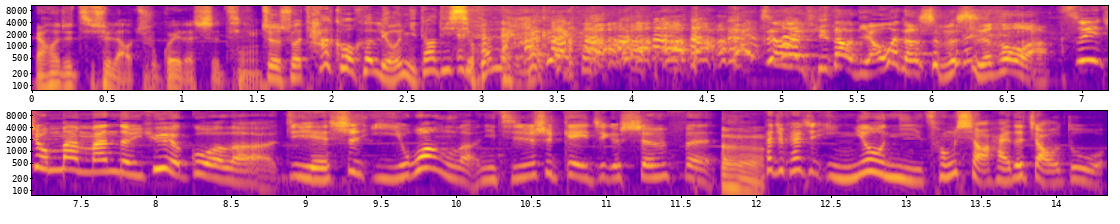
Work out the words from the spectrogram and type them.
然后就继续聊出柜的事情。就是说 Taco 和刘，你到底喜欢哪一个 问题到底要问到什么时候啊？所以就慢慢的越过了，也是遗忘了你其实是 gay 这个身份。嗯他就开始引诱你从小孩的角度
